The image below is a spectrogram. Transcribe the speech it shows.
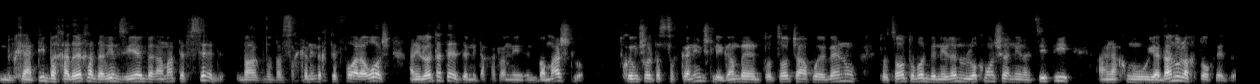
מבחינתי בחדרי חדרים זה יהיה ברמת הפסד, והשחקנים יחטפו על הראש. אני לא אטאטא את זה מתחת למ... ממש לא. אתם יכולים לשאול את השחקנים שלי, גם בתוצאות שאנחנו הבאנו, תוצאות טובות ונראינו לא כמו שאני רציתי, אנחנו ידענו לחתוך את זה.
